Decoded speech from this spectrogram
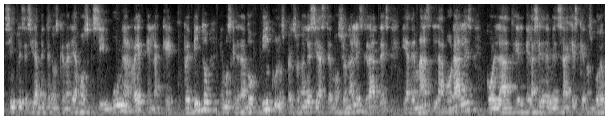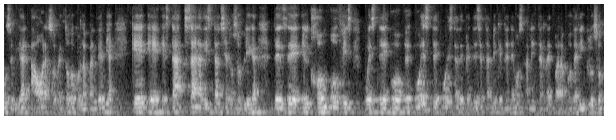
simple y sencillamente nos quedaríamos sin una red en la que, repito, hemos generado vínculos personales y hasta emocionales grandes y además laborales con la, la serie de mensajes que nos podemos enviar ahora, sobre todo con la pandemia, que eh, esta sana distancia nos obliga desde el home office o, este, o, eh, o, este, o esta dependencia también que tenemos a la Internet para poder incluso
